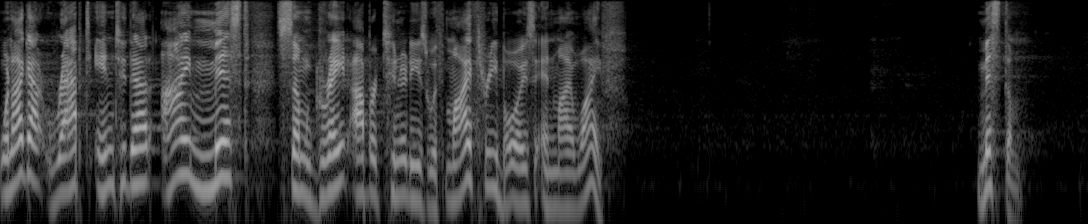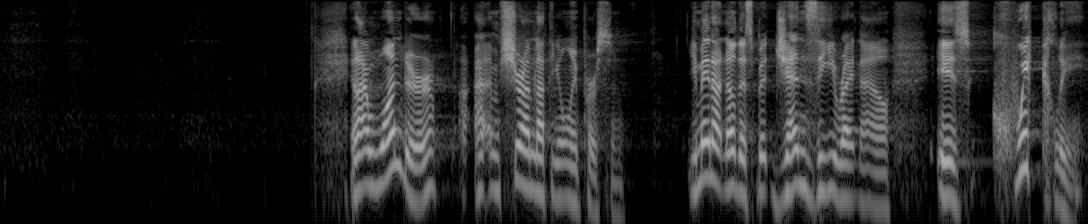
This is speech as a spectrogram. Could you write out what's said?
when I got wrapped into that, I missed some great opportunities with my three boys and my wife. Missed them. And I wonder, I'm sure I'm not the only person. You may not know this, but Gen Z right now is quickly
